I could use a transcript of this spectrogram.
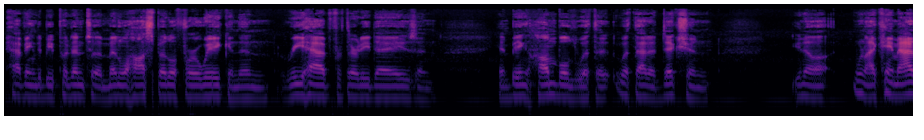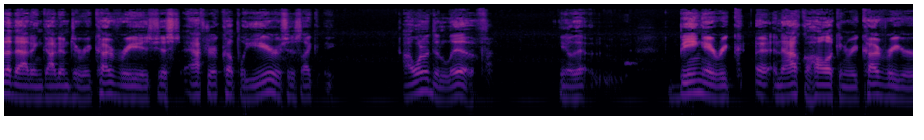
having to be put into a mental hospital for a week and then rehab for 30 days and and being humbled with it with that addiction you know when I came out of that and got into recovery is just after a couple years it's like I wanted to live you know that being a rec- an alcoholic in recovery or,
